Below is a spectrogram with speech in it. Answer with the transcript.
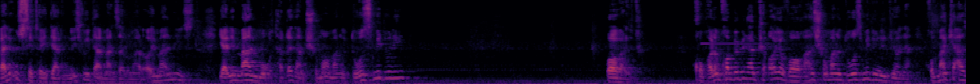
ولی اون ستای درونی که در منظر و مرعای من نیست. یعنی من معتقدم شما منو دوز می‌دونید. باورتون. خب حالا می‌خوام ببینم که آیا واقعا شما منو دوز می‌دونید یا نه. خب من که از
